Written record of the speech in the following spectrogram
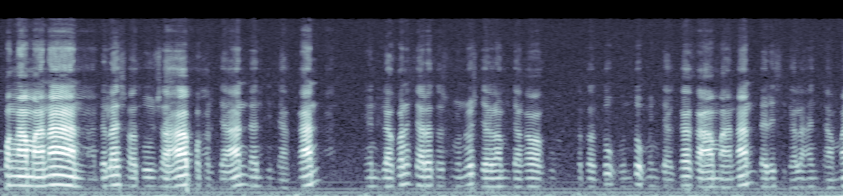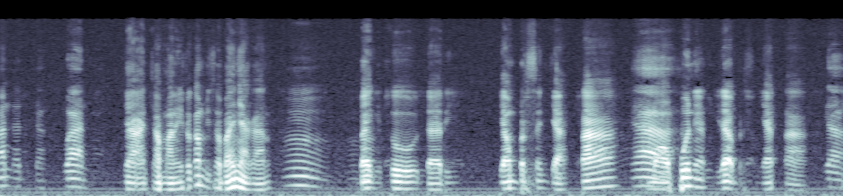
pengamanan adalah suatu usaha pekerjaan dan tindakan yang dilakukan secara terus menerus dalam jangka waktu tertentu untuk menjaga keamanan dari segala ancaman dan gangguan Ya ancaman itu kan bisa banyak kan, hmm. baik itu dari yang bersenjata ya maupun yang tidak bersenjata. Ya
